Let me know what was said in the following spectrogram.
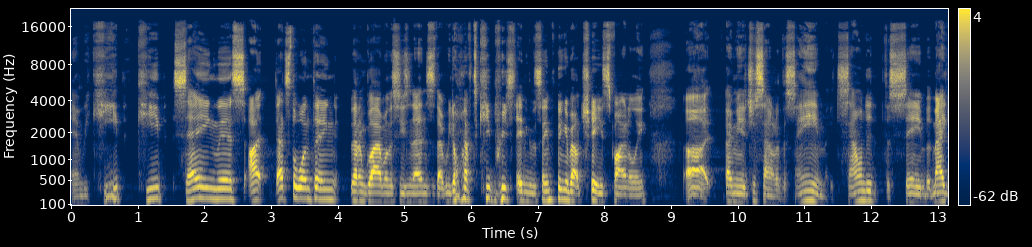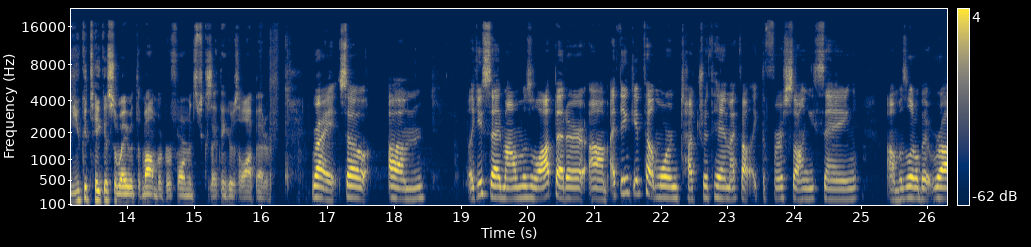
And we keep keep saying this. I that's the one thing that I'm glad when the season ends is that we don't have to keep restating the same thing about Chayce finally. Uh, I mean, it just sounded the same. It sounded the same. But Maggie, you could take us away with the Mama performance because I think it was a lot better. Right. So, um, like you said, Mom was a lot better. Um, I think it felt more in touch with him. I felt like the first song he sang um, was a little bit ru-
